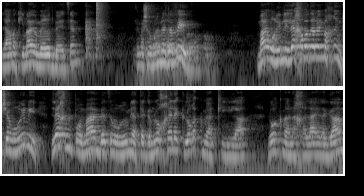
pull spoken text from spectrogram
למה? כי מה היא אומרת בעצם? זה מה שאומרים לדוד. מה הם אומרים לי? לך עבוד אלוהים אחרים. כשהם אומרים לי, לך מפה, מה הם בעצם אומרים לי? אתה גם לא חלק, לא רק מהקהילה, לא רק מהנחלה, אלא גם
